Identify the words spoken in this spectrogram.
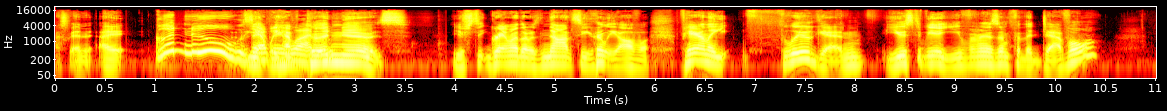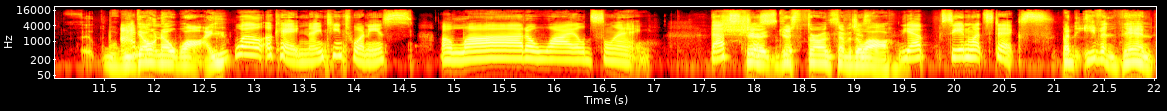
asked. And I good news, yeah, everyone. we have good news. Your se- grandmother was not secretly awful. Apparently, flugen used to be a euphemism for the devil. We I don't know why. Well, okay, 1920s, a lot of wild slang. That's sure, just, just, throwing stuff at the wall. Yep, seeing what sticks. But even then,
